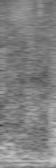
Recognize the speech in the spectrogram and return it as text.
Yes!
